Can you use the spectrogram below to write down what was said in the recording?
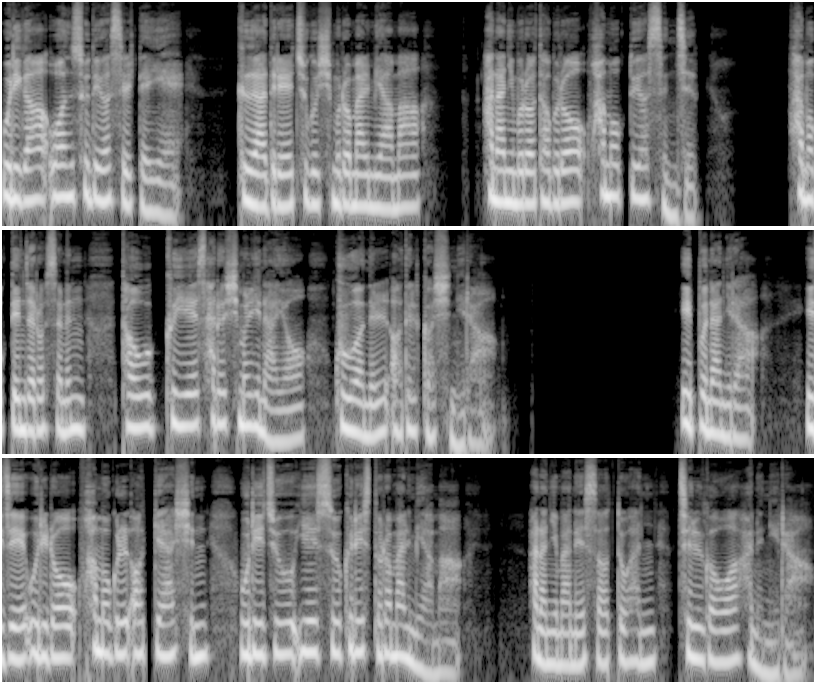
우리가 원수 되었을 때에 그 아들의 죽으심으로 말미암아 하나님으로 더불어 화목되었은즉 화목된 자로서는 더욱 그의 사르심을 인하여 구원을 얻을 것이니라. 이뿐 아니라 이제 우리로 화목을 얻게 하신 우리 주 예수 그리스도로 말미암아 하나님 안에서 또한 즐거워하느니라.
